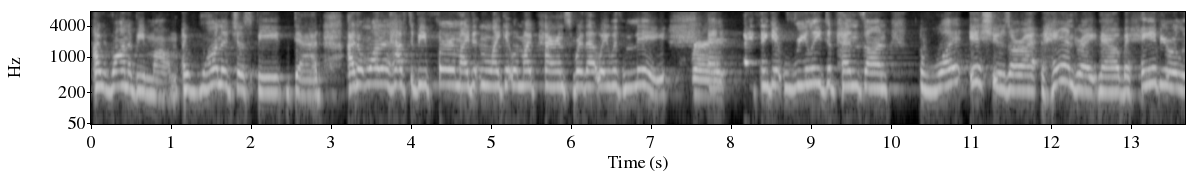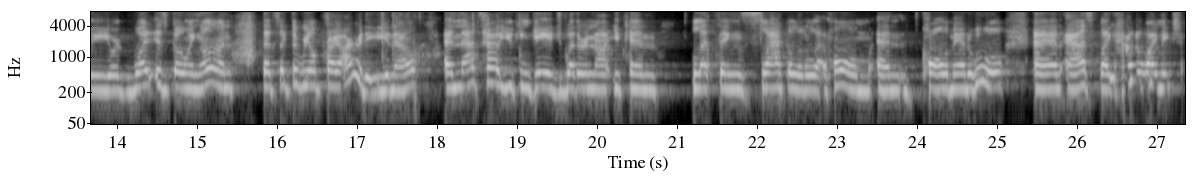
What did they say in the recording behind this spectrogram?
I want to be mom. I want to just be dad. I don't want to have to be firm. I didn't like it when my parents were that way with me. Right. And I think it really depends on what issues are at hand right now behaviorally or what is going on that's like the real priority you know and that's how you can gauge whether or not you can let things slack a little at home and call Amanda Hool and ask like how do I make sure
